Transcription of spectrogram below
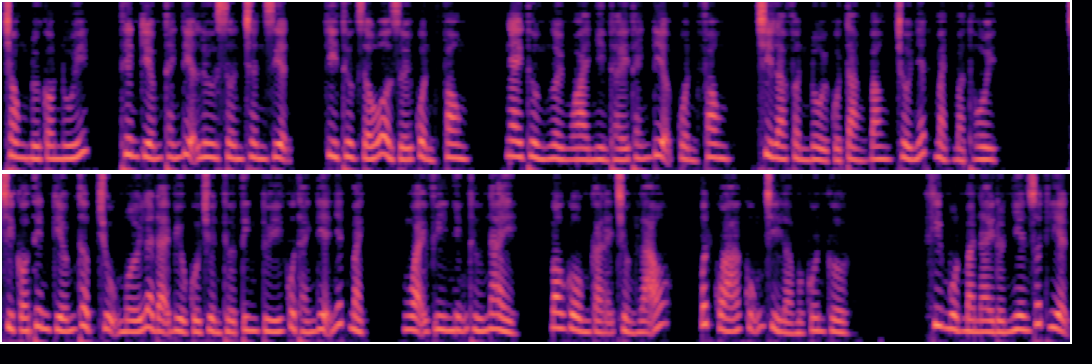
Trong núi có núi, thiên kiếm thánh địa Lư Sơn chân diện, kỳ thực giấu ở dưới quần phong. Ngày thường người ngoài nhìn thấy thánh địa quần phong, chỉ là phần nổi của tảng băng trôi nhất mạch mà thôi. Chỉ có thiên kiếm thập trụ mới là đại biểu của truyền thừa tinh túy của thánh địa nhất mạch, ngoại vi những thứ này, bao gồm cả lại trưởng lão, bất quá cũng chỉ là một quân cờ. Khi một màn này đột nhiên xuất hiện,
